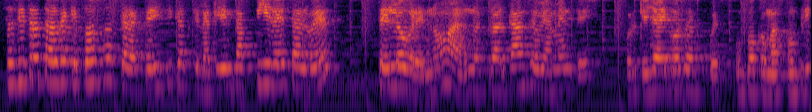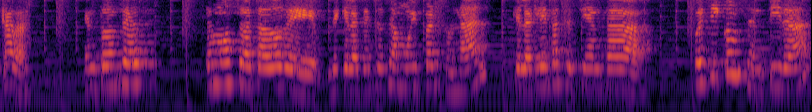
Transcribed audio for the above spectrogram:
O sea, sí tratar de que todas esas características que la clienta pide, tal vez, se logren, ¿no? A nuestro alcance, obviamente, porque ya hay cosas, pues, un poco más complicadas. Entonces, hemos tratado de, que la atención sea muy personal, que la clienta se sienta, pues sí, consentida.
